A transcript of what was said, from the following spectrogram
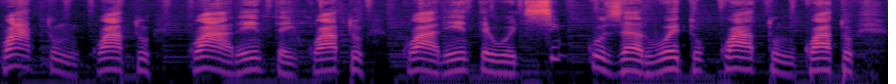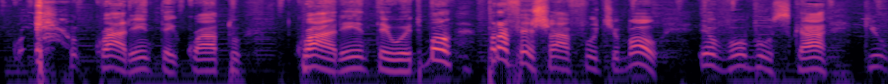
414 44 48 508 414 44 48. Bom, para fechar futebol, eu vou buscar que o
